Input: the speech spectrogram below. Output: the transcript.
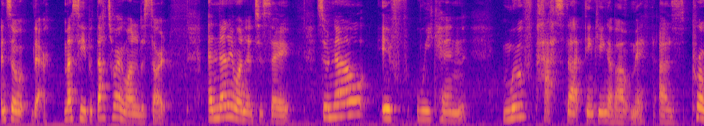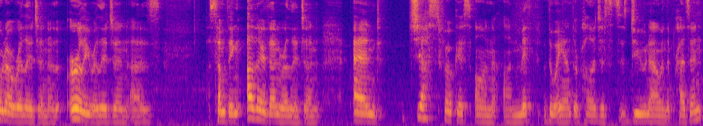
And so there, messy, but that's where I wanted to start. And then I wanted to say, so now if we can move past that thinking about myth as proto religion, as early religion, as something other than religion, and just focus on, on myth the way anthropologists do now in the present,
